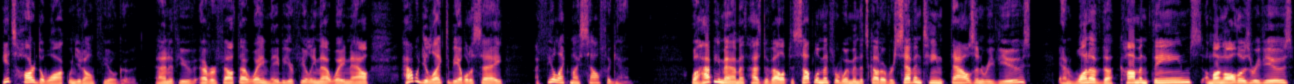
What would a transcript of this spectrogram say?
It's hard to walk when you don't feel good. And if you've ever felt that way, maybe you're feeling that way now, how would you like to be able to say, I feel like myself again? Well, Happy Mammoth has developed a supplement for women that's got over 17,000 reviews. And one of the common themes among all those reviews,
